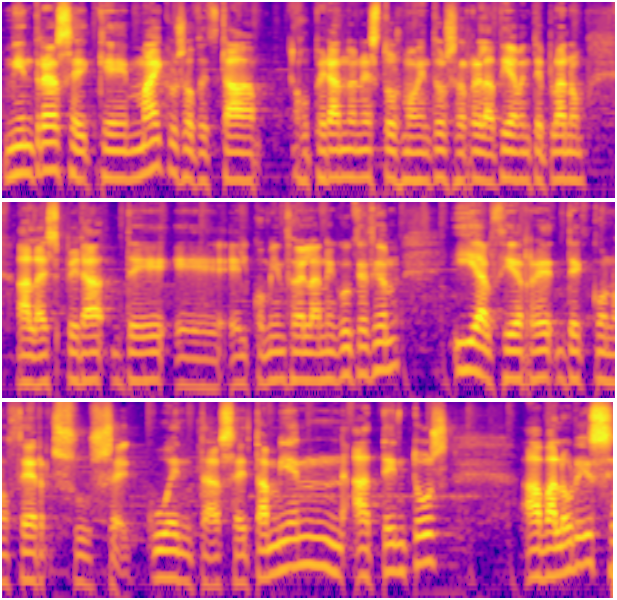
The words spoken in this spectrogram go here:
mientras eh, que Microsoft está operando en estos momentos relativamente plano a la espera del de, eh, comienzo de la negociación y al cierre de conocer sus eh, cuentas. también atentos a valores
